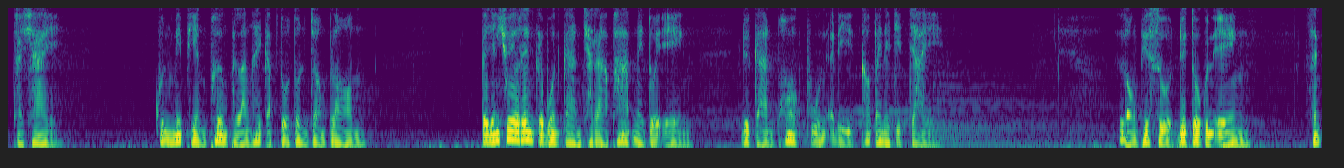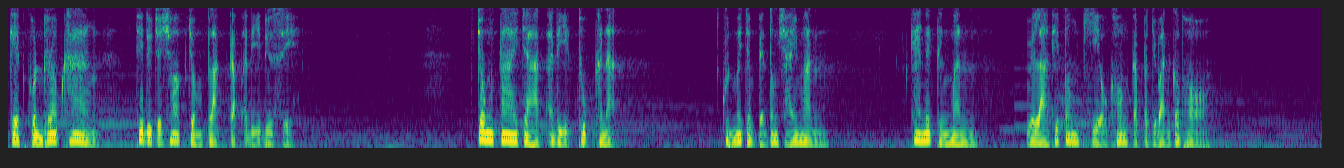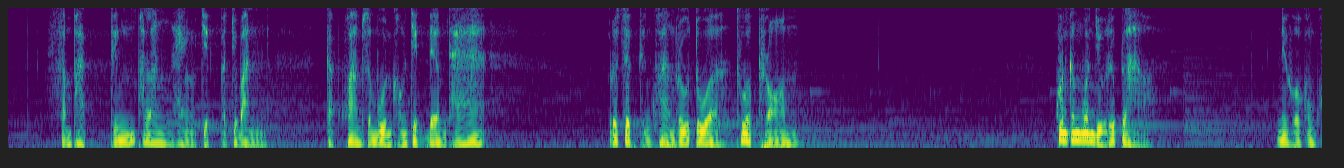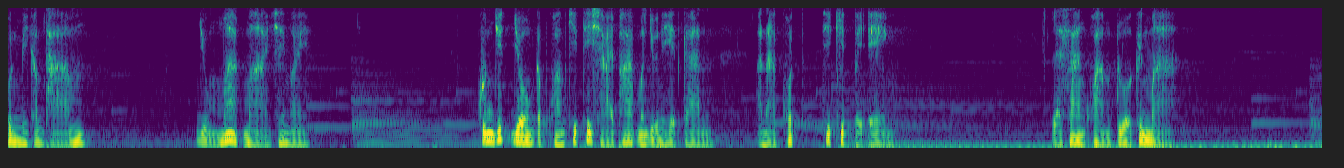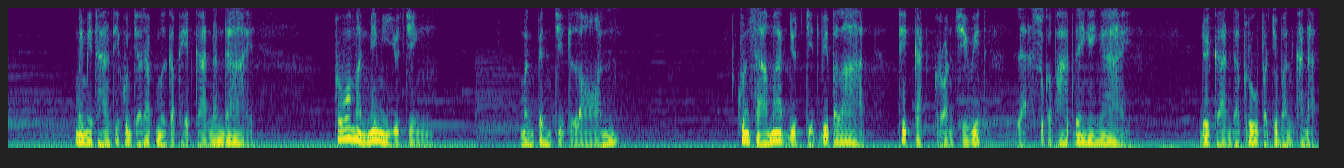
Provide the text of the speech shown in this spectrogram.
ถ้าใช่ คุณไม่เพียงเพิ่มพลังให้กับตัวตนจอมปลอม แต่ยังช่วยเร่งกระบวนการชราภาพในตัวเอง ด้วยการพอกพูนอดีตเข้าไปในจิตใจ ลองพิสูจน์ด้วยตัวคุณเอง สังเกตคนรอบข้างที่ดูจะชอบจมปลักกับอดีตดูสิ จงตายจากอดีตทุกขณะ คุณไม่จำเป็นต้องใช้มัน แค่นึกถึงมัน เวลาที่ต้องเกี่ยวข้องกับปัจจุบันก็พอ สัมผัสถึงพลังแห่งจิตปัจจุบัน กับความสมบูรณ์ของจิตเดิมแท้ รู้สึกถึงความรู้ตัวทั่วพร้อม คุณกังวลอยู่หรือเปล่า ในหัวของคุณมีคำถาม อยู่มากมายใช่ไหม คุณยึดโยงกับความคิดที่ฉายภาพมันอยู่ในเหตุการณ์ อนาคตที่คิดไปเอง และสร้างความกลัวขึ้นมา ไม่มีทางที่คุณจะรับมือกับเหตุการณ์นั้นได้ เพราะว่ามันไม่มีอยู่จริง มันเป็นจิตหลอน คุณสามารถหยุดจิตวิปลาสที่กัดกร่อนชีวิตและสุขภาพได้ง่าย ๆ ด้วยการรับรู้ปัจจุบันขณะ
